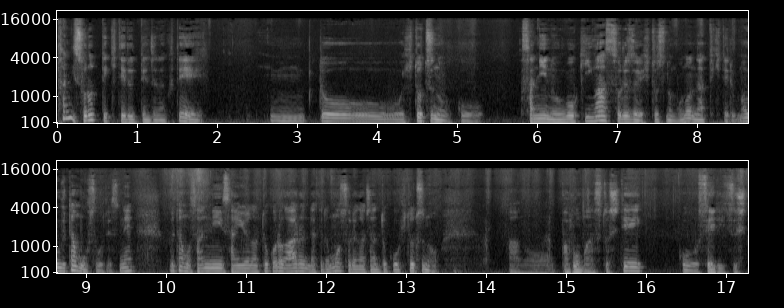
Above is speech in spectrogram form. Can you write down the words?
単に揃ってきてるってんじゃなくてうんと一つのこう3人の動きがそれぞれ一つのものになってきてる、まあ、歌もそうですね。歌も3人3様なところがあるんだけどもそれがちゃんとこう一つのあのパフォーマンスとしてこう成立し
